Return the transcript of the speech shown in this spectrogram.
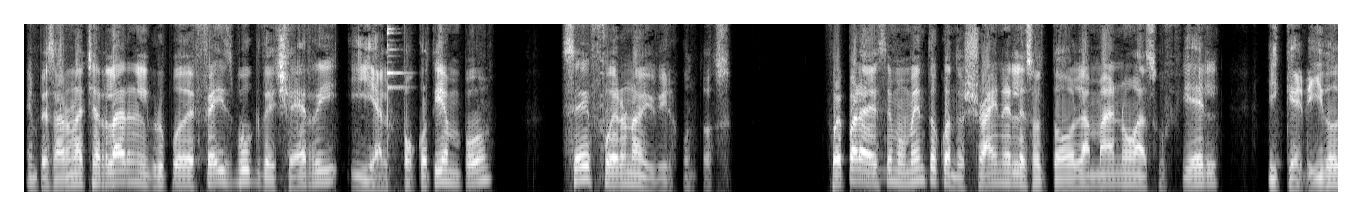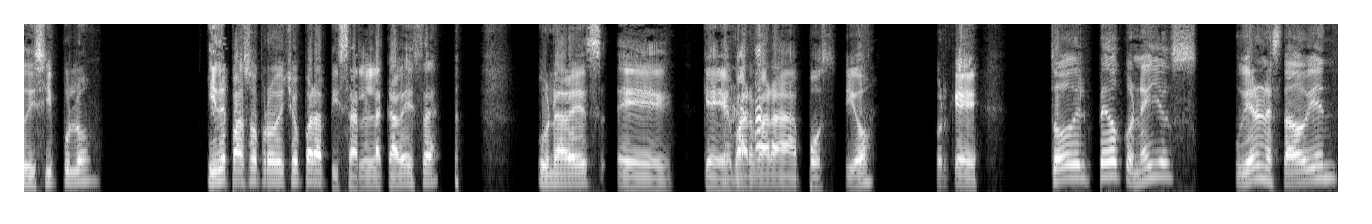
Empezaron a charlar en el grupo de Facebook de Sherry y al poco tiempo se fueron a vivir juntos. Fue para ese momento cuando Schreiner le soltó la mano a su fiel y querido discípulo y de paso aprovechó para pisarle la cabeza una vez eh, que Bárbara posteó, porque todo el pedo con ellos hubieran estado bien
